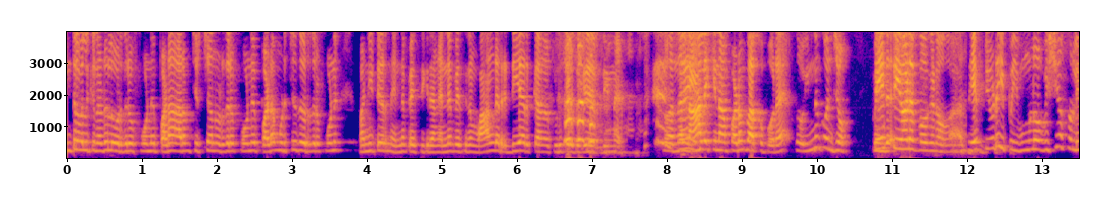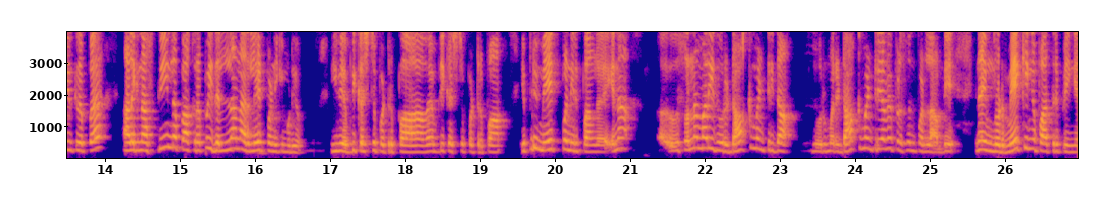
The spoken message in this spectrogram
இன்டர்வலுக்கு நடுவில் ஒரு தடவை ஃபோனு படம் ஆரம்பிச்சிருச்சான்னு ஒரு தடவை ஃபோனு படம் முடிச்சது ஒரு தடவை ஃபோனு பண்ணிட்டே இருந்தேன். என்ன பேசிக்கிறாங்க என்ன பேசுறாங்க வாங்க ரெடியா இருக்காங்க கொடுக்கறதுக்கு அப்படின்னு. ஸோ அதனால. நாளைக்கு நான் படம் பார்க்க போறேன். ஸோ இன்னும் கொஞ்சம் சேஃப்டியோட போகணும். சேஃப்டியோட இப்ப இவ்வளோ விஷயம் சொல்லியிருக்கிறப்ப நாளைக்கு நான் ஸ்க்ரீன்ல பாக்குறப்ப இதெல்லாம் நான் ரிலேட் பண்ணிக்க முடியும். இவ எப்படி கஷ்டப்பட்டிருப்பா? அவன் எப்படி கஷ்டப்பட்டிருப்பான்? எப்படி மேக் பண்ணிருப்பாங்க? ஏன்னா சொன்ன மாதிரி இது ஒரு டாக்குமெண்ட்ரி தான். இது ஒரு மாதிரி டாக்குமெண்ட்ரியாவே ப்ரெசென்ட் பண்ணலாம். அப்படியே ஏன்னா இவங்களோட மேக்கிங்கை பார்த்திருப்பீங்க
